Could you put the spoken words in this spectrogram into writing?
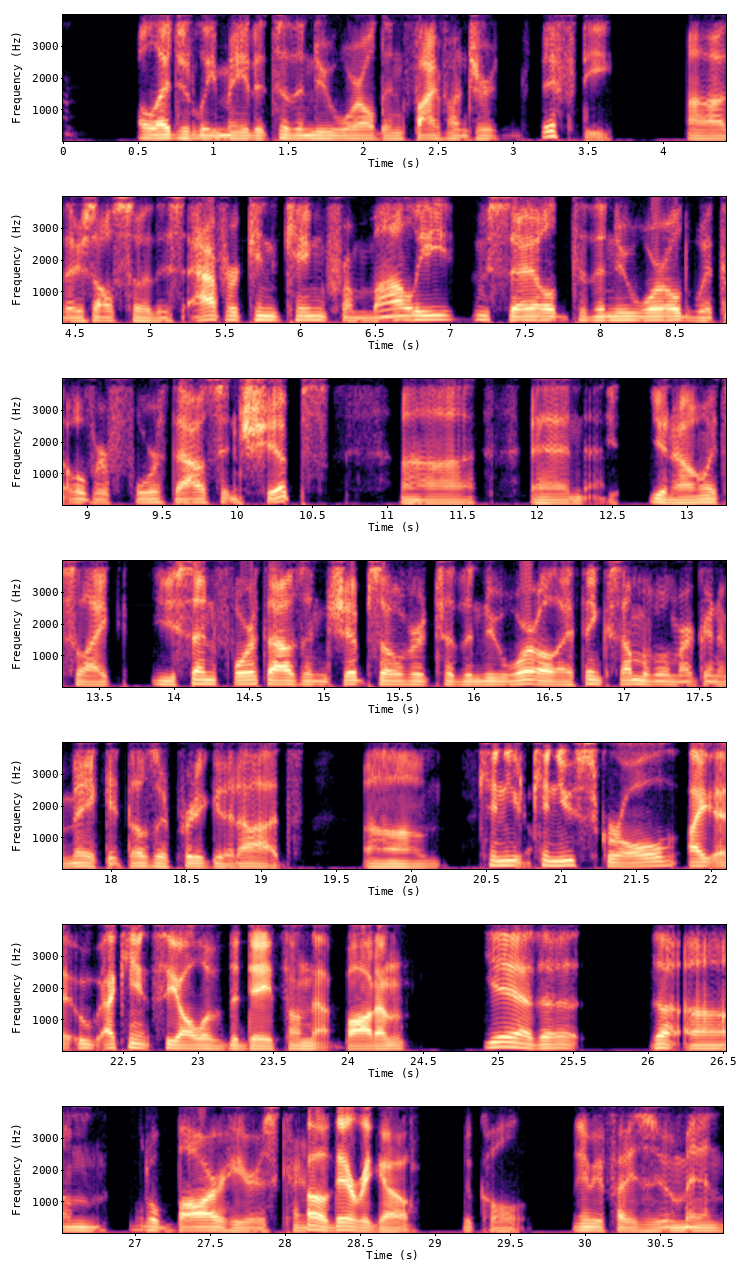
allegedly made it to the New World in 550. Uh, there's also this African king from Mali who sailed to the New World with over 4,000 ships. Uh, and, you know, it's like you send 4,000 ships over to the New World. I think some of them are going to make it. Those are pretty good odds. Um, Can you can you scroll? I I- can't see all of the dates on that bottom. yeah, the the um little bar here is kind of Oh, there we go. difficult. Maybe if I zoom in,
